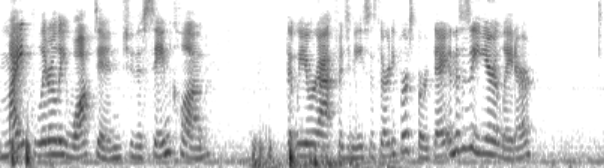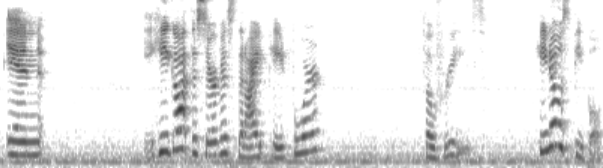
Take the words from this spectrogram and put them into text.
Mike literally walked in to the same club that we were at for Denise's 31st birthday, and this is a year later, and he got the service that I paid for faux freeze. He knows people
